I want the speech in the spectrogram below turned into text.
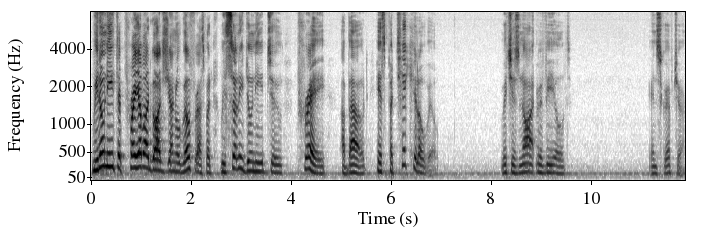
We don't need to pray about God's general will for us, but we certainly do need to pray about his particular will, which is not revealed in Scripture.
